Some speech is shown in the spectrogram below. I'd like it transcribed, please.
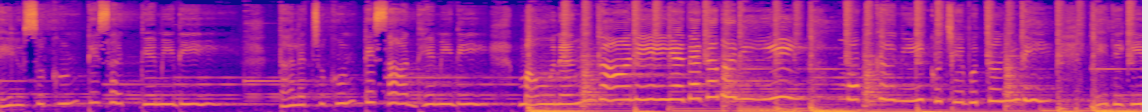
తెలుసుకుంటే సత్యమిది తలచుకుంటే సాధ్యమిది. మౌనంగానే ఎదగమని మొక్క నీకు చెబుతుంది. ఎదిగి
